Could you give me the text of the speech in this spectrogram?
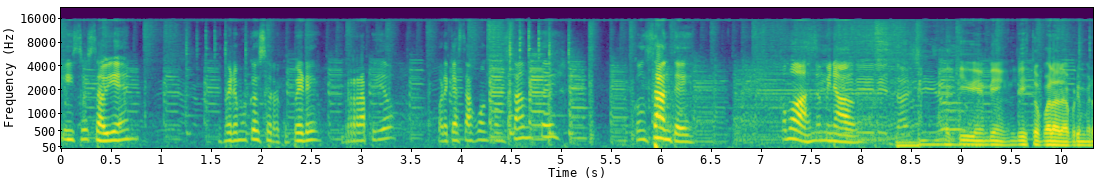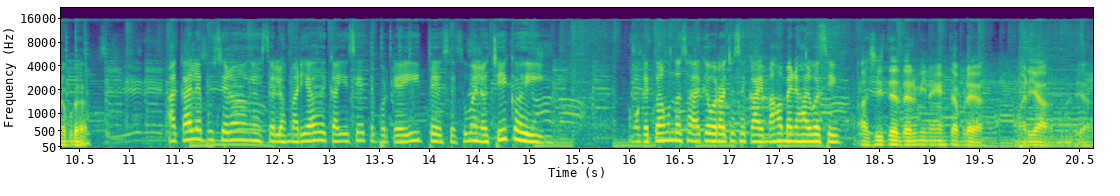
Listo, está bien. Esperemos que se recupere rápido. Por acá está Juan Constante. Constante, ¿cómo vas? Nominado. Aquí bien, bien, listo para la primera prueba. Acá le pusieron este, los mareados de calle 7 porque ahí te, se suben los chicos y como que todo el mundo sabe que borracho se cae, más o menos algo así. Así te termina en esta prueba. Mareado, mareado.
